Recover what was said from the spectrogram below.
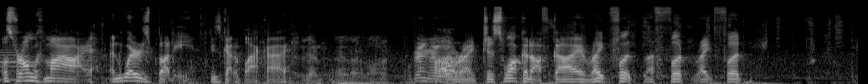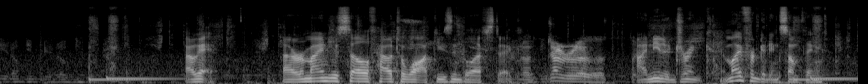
What's wrong with my eye? And where's Buddy? He's got a black eye. All right, just walk it off, guy. Right foot, left foot, right foot. Okay, uh, remind yourself how to walk using the left stick. I need a drink. Am I forgetting something?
